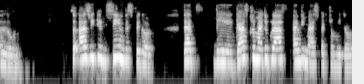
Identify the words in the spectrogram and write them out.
alone. So as we can see in this figure, that the gas chromatograph and the mass spectrometer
